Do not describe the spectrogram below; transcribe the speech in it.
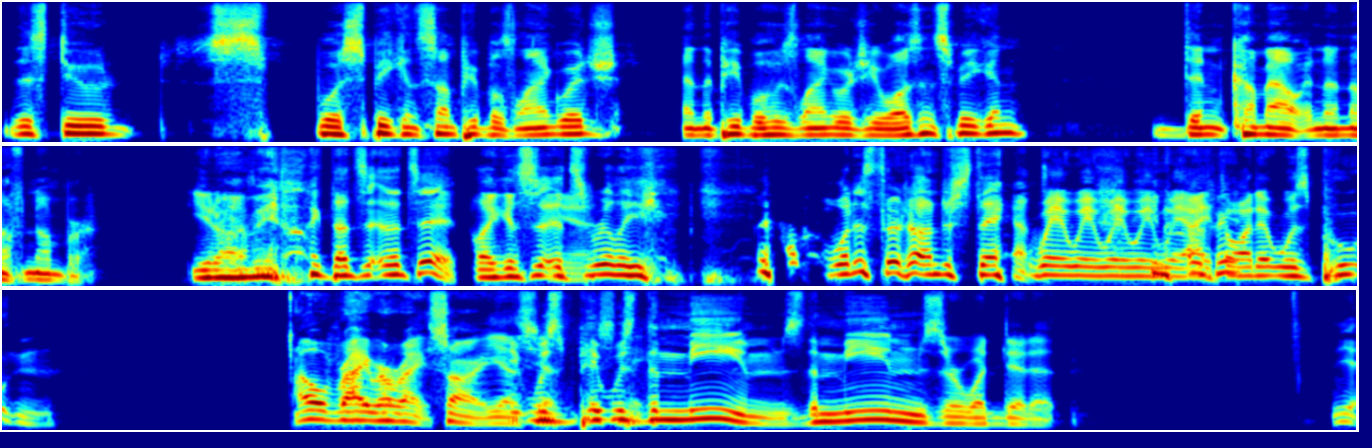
this dude was speaking some people's language, and the people whose language he wasn't speaking didn't come out in enough number. You know what I mean? Like that's that's it. Like it's it's Yeah. really what is there to understand? Wait, wait, wait, wait, You know wait. I mean? thought it was Putin. Oh right, right, right. Sorry. Yes, it was yes. it was the memes. The memes are what did it. Yeah,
